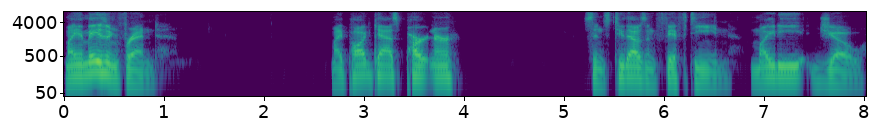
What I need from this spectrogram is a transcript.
My amazing friend, my podcast partner since 2015, Mighty Joe,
